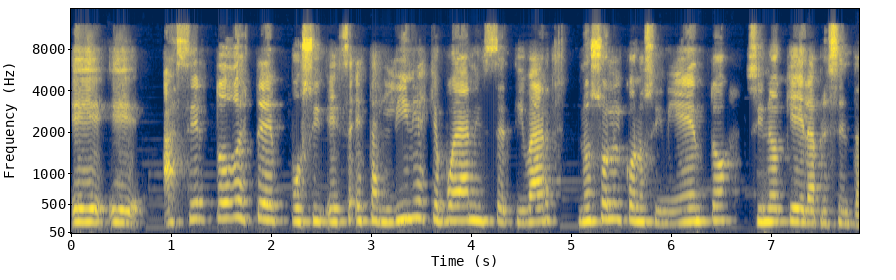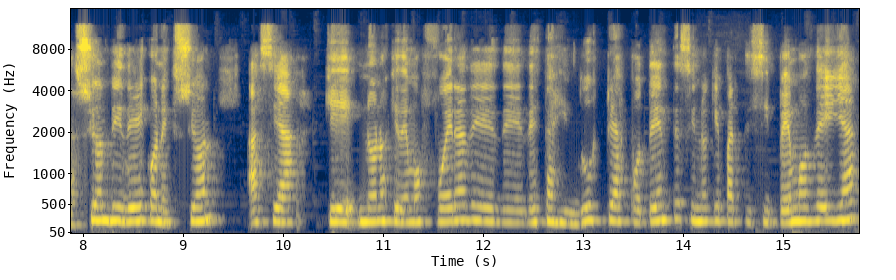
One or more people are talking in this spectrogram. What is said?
eh, eh, hacer todas este, estas líneas que puedan incentivar no solo el conocimiento, sino que la presentación de idea y conexión hacia que no nos quedemos fuera de, estas industrias potentes, sino que participemos de ellas,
